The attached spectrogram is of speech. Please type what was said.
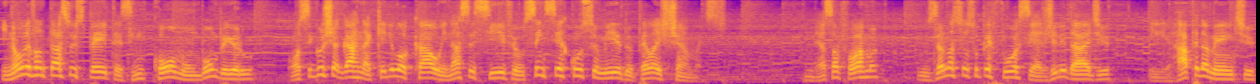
e não levantar suspeitas em como um bombeiro conseguiu chegar naquele local inacessível sem ser consumido pelas chamas. Dessa forma, usando a sua super força e agilidade, ele rapidamente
